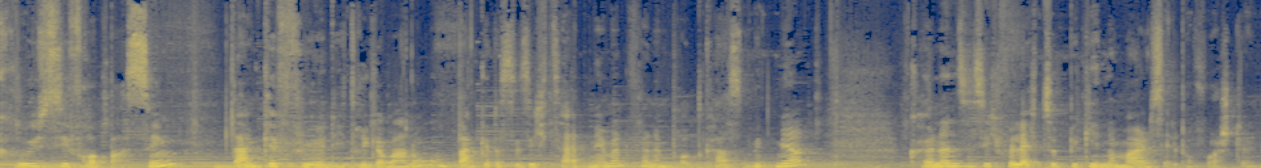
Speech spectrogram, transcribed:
Grüße Sie, Frau Bassing. Danke für die Triggerwarnung und danke, dass Sie sich Zeit nehmen für einen Podcast mit mir. Können Sie sich vielleicht zu Beginn einmal selber vorstellen?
